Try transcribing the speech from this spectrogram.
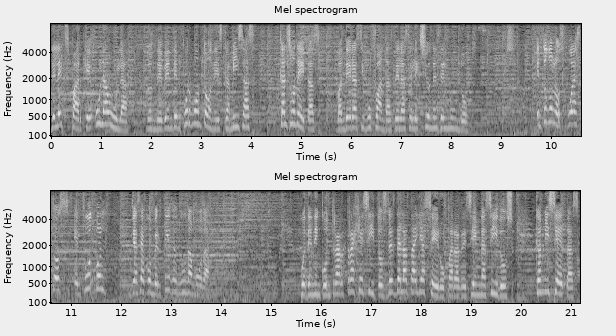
del ex parque Ula Ula, donde venden por montones camisas, calzonetas, banderas y bufandas de las selecciones del mundo. En todos los puestos, el fútbol ya se ha convertido en una moda. Pueden encontrar trajecitos desde la talla cero para recién nacidos, camisetas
